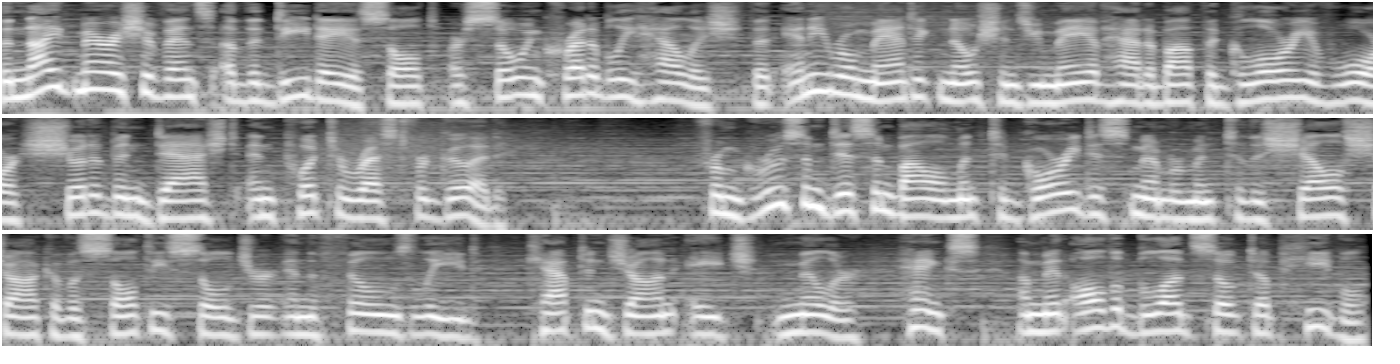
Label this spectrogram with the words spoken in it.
The nightmarish events of the D Day assault are so incredibly hellish that any romantic notions you may have had about the glory of war should have been dashed and put to rest for good. From gruesome disembowelment to gory dismemberment to the shell shock of a salty soldier and the film's lead, Captain John H. Miller, Hanks, amid all the blood soaked upheaval,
